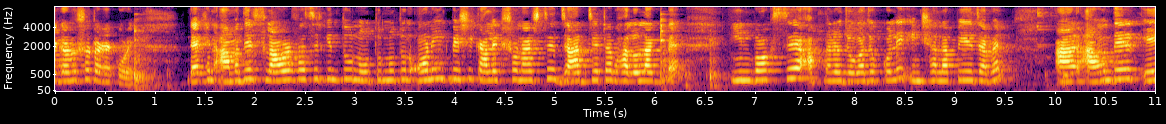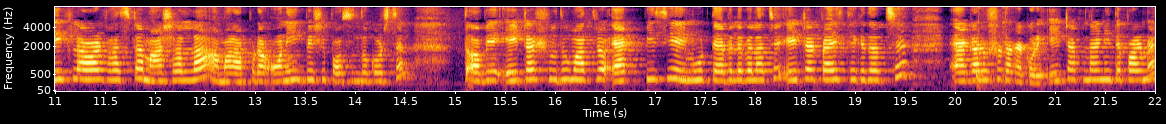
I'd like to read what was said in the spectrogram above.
এগারোশো টাকা করে। দেখেন, আমাদের ফ্লাওয়ার ভাসের কিন্তু নতুন নতুন অনেক বেশি কালেকশন আসছে, যার যেটা ভালো লাগবে ইনবক্সে আপনারা যোগাযোগ করলে ইনশাল্লাহ পেয়ে যাবেন। আর আমাদের এই ফ্লাওয়ার ভাসটা মাশাল্লাহ আমার আপুরা অনেক বেশি পছন্দ করছেন। তবে এইটা শুধুমাত্র এক পিসই এই মুহূর্তে অ্যাভেলেবেল আছে। এইটার প্রাইস থেকে যাচ্ছে এগারোশো টাকা করে। এইটা আপনারা নিতে পারবেন।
